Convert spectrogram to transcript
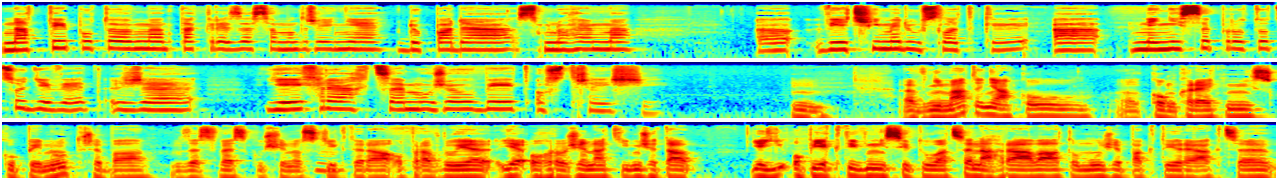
na ty potom ta krize samozřejmě dopadá s mnohem většími důsledky a není se proto co divit, že jejich reakce můžou být ostřejší. Hmm. Vnímáte nějakou eh, konkrétní skupinu, třeba ze své zkušenosti, hmm. která opravdu je, je ohrožena tím, že ta její objektivní situace nahrává tomu, že pak ty reakce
